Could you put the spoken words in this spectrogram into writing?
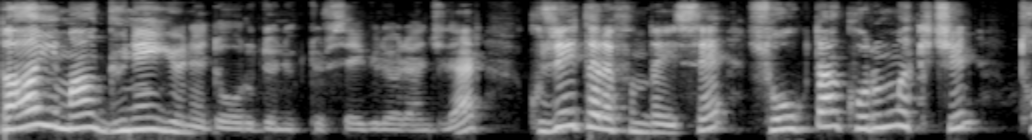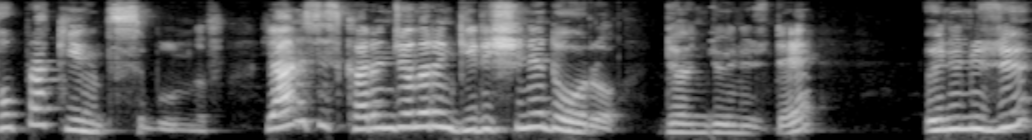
daima güney yöne doğru dönüktür sevgili öğrenciler. Kuzey tarafında ise soğuktan korunmak için toprak yığıntısı bulunur. Yani siz karıncaların girişine doğru döndüğünüzde önünüzü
